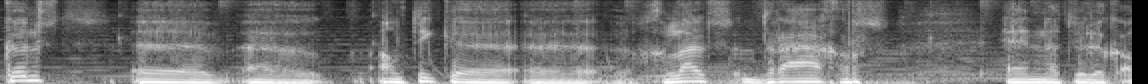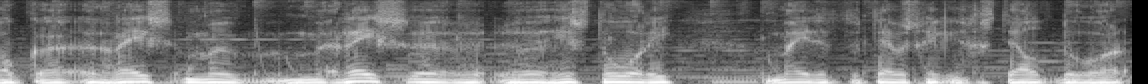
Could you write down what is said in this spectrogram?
kunst, antieke geluidsdragers... en natuurlijk ook racehistorie... Race, mede ter beschikking gesteld door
